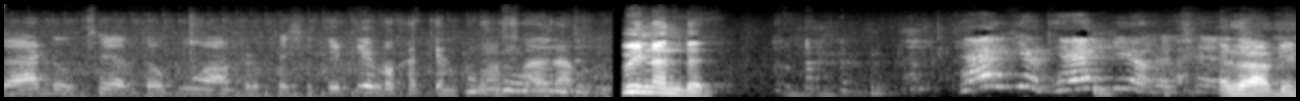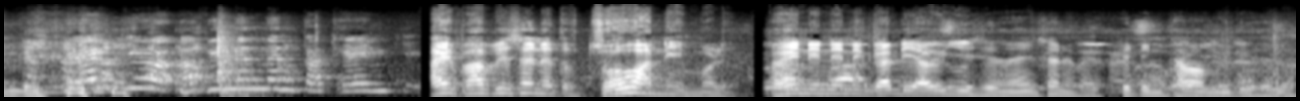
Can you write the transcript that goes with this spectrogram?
ગાડું છે તો હું આપણે પછી કેટલી વખત એને પહોંચવા રાખું અભિનંદન થેન્ક યુ થેન્ક યુ અરે આ બેન થેન્ક યુ અભિનંદન તો થેન્ક યુ ભાઈ ભાભી છે ને તો જોવા નહીં મળે ભાઈ ની એની ગાડી આવી ગઈ છે ને છે ને ભાઈ ફિટિંગ થવા માંડી છે જો.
